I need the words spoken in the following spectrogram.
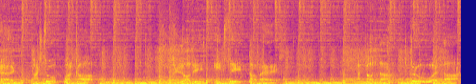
dzień na szczuparka Lody i excitamest A tonna crueldad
